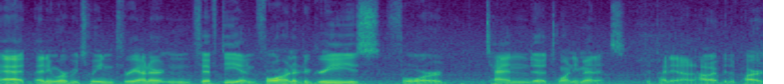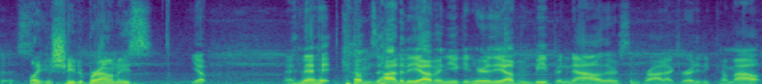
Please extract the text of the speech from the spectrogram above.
at anywhere between 350 and 400 degrees for 10 to 20 minutes, depending on how heavy the part is. Like a sheet of brownies. Yep. And then it comes out of the oven. You can hear the oven beeping now. There's some product ready to come out.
